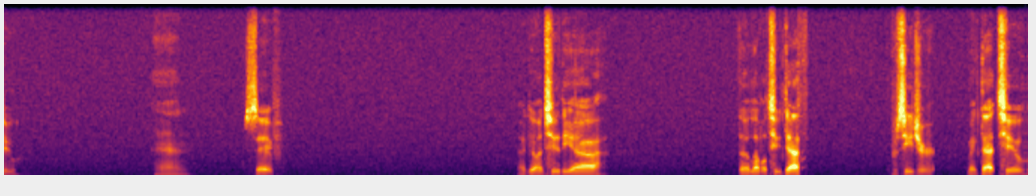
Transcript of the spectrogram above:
2. And save. I go into the uh, the level 2 death procedure. Make that 2.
